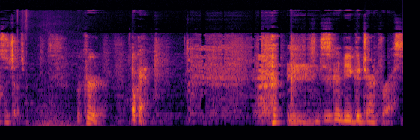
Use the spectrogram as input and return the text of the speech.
Council Judgment. Recruiter. Okay. this is going to be a good turn for us.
